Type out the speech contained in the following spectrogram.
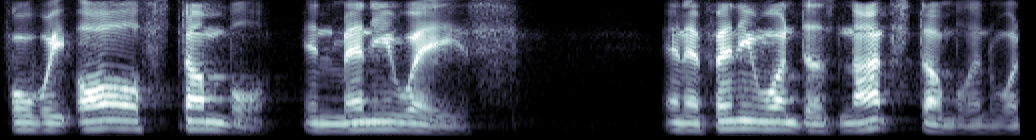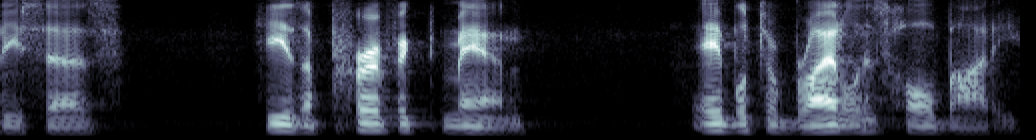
For we all stumble in many ways, and if anyone does not stumble in what he says, he is a perfect man, able to bridle his whole body.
